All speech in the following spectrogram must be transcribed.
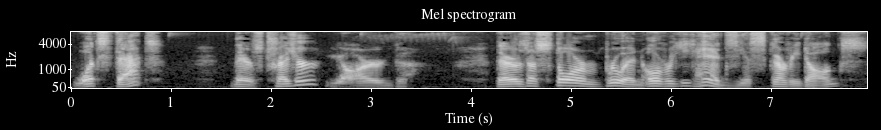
What's that? There's treasure? Yarg. There's a storm brewin' over ye heads, ye scurvy dogs.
